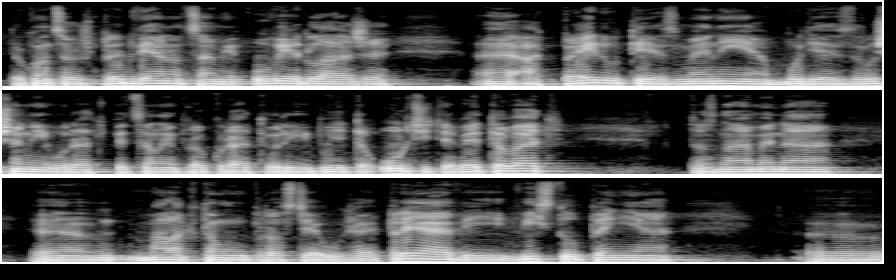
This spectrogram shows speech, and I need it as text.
dokonca už pred Vianocami uviedla, že eh, ak prejdú tie zmeny a bude zrušený úrad špeciálnej prokuratúry, bude to určite vetovať. To znamená, eh, mala k tomu proste už aj prejavy, vystúpenia, eh,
